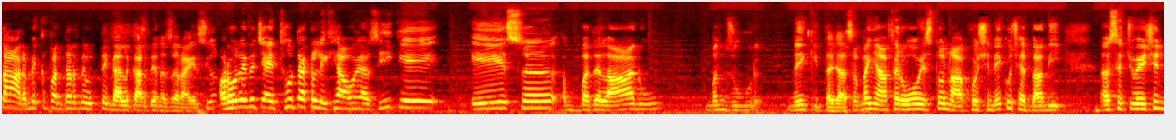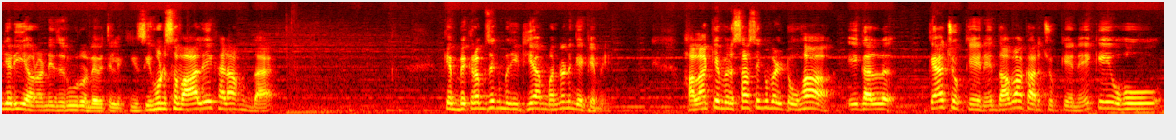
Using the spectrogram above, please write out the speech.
ਧਾਰਮਿਕ ਪੱਧਰ ਦੇ ਉੱਤੇ ਗੱਲ ਕਰਦੇ ਨਜ਼ਰ ਆਏ ਸੀ ਔਰ ਉਹਦੇ ਵਿੱਚ ਇੱਥੋਂ ਤੱਕ ਲਿਖਿਆ ਹੋਇਆ ਸੀ ਕਿ ਇਸ ਬਦਲਾਅ ਨੂੰ ਮਨਜ਼ੂਰ ਨਹੀਂ ਕੀਤਾ ਜਾ ਸਕਦਾ ਜਾਂ ਫਿਰ ਉਹ ਇਸ ਤੋਂ ਨਾਖੁਸ਼ ਨੇ। ਕੁਝ ਇਦਾਂ ਦੀ ਸਿਚੁਏਸ਼ਨ ਜਿਹੜੀ ਆ ਉਹਨਾਂ ਨੇ ਜ਼ਰੂਰ ਉਹਦੇ ਵਿੱਚ ਲਿਖੀ ਸੀ। ਹੁਣ ਸਵਾਲ ਇਹ ਖੜਾ ਹੁੰਦਾ ਹੈ ਕਿ ਬਿਕਰਮ ਸਿੰਘ ਮਜੀਠੀਆ ਮੰਨਣਗੇ ਕਿਵੇਂ? ਹਾਲਾਂਕਿ ਵਿਰਸਾ ਸਿੰਘ ਵਲਟੋਹਾ ਇਹ ਗੱਲ ਕਹਿ ਚੁੱਕੇ ਨੇ ਦਾਵਾ ਕਰ ਚੁੱਕੇ ਨੇ ਕਿ ਉਹ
